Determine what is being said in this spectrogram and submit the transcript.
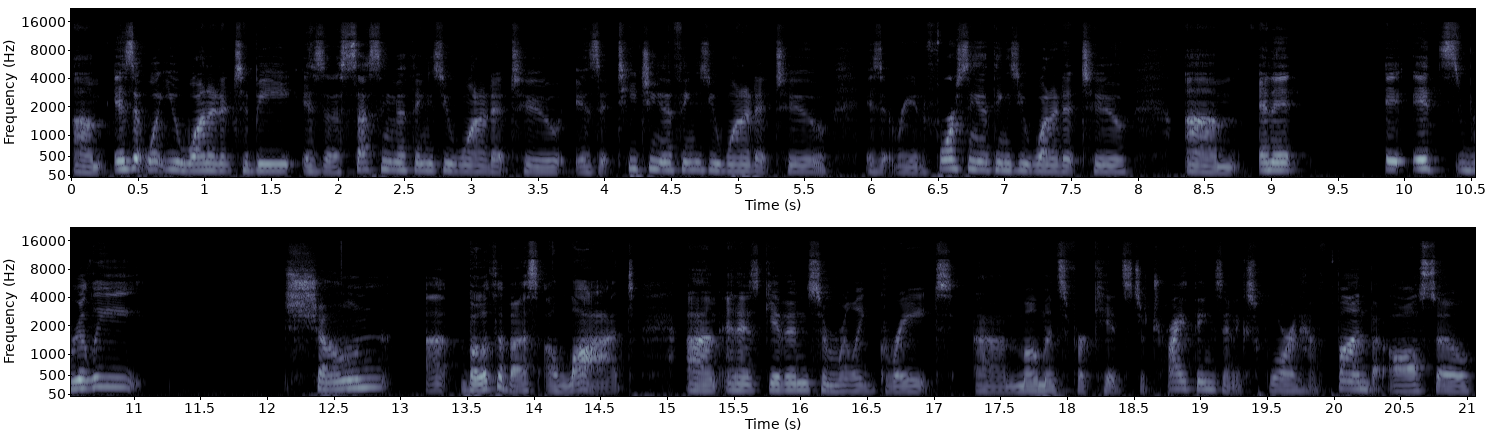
Um, is it what you wanted it to be? Is it assessing the things you wanted it to? Is it teaching the things you wanted it to? Is it reinforcing the things you wanted it to? Um, and it, it it's really shown uh, both of us a lot um, and has given some really great um, moments for kids to try things and explore and have fun, but also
